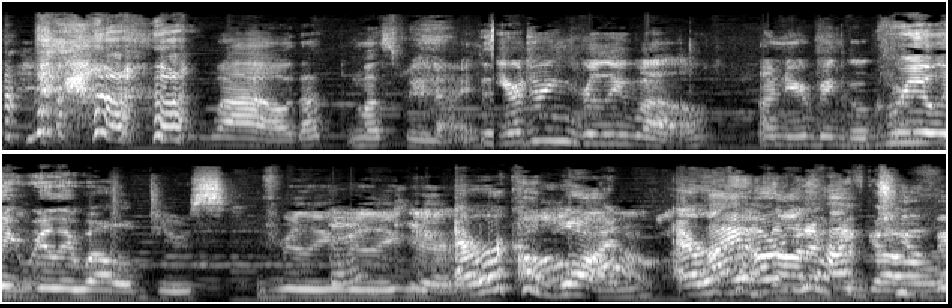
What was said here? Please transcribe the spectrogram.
Wow, that must be nice. You're doing really well on your bingo card. really, really well, Juice. really, Thank really you. good. Erica Oh. won. Erica I already got a have bingo. two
